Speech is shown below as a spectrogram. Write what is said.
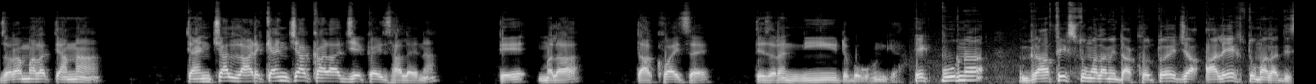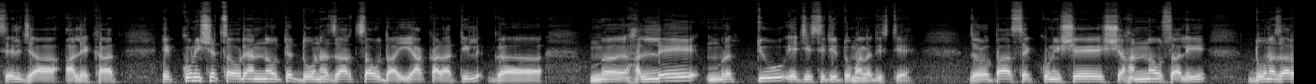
जरा मला त्यांना त्यांच्या लाडक्यांच्या काळात जे काही झालंय ना ते मला दाखवायचं आहे ते जरा नीट बघून घ्या. एक पूर्ण ग्राफिक्स तुम्हाला मी दाखवतोय ज्या आलेख तुम्हाला दिसेल ज्या आलेखात एकोणीसशे चौऱ्याण्णव ते दोन हजार चौदा या काळातील ग- हल्ले मृत्यू याची स्थिती तुम्हाला दिसते जवळपास एकोणीसशे शहाण्णव साली दोन हजार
